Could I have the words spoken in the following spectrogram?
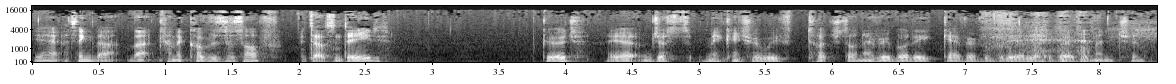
yeah, I think that that kind of covers us off. It does indeed. Good. Yeah, I'm just making sure we've touched on everybody, gave everybody a little bit of a mention.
